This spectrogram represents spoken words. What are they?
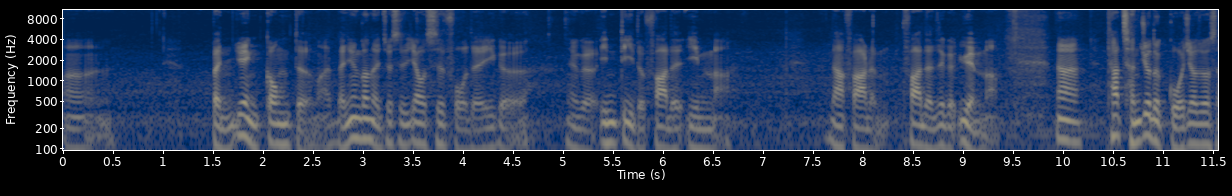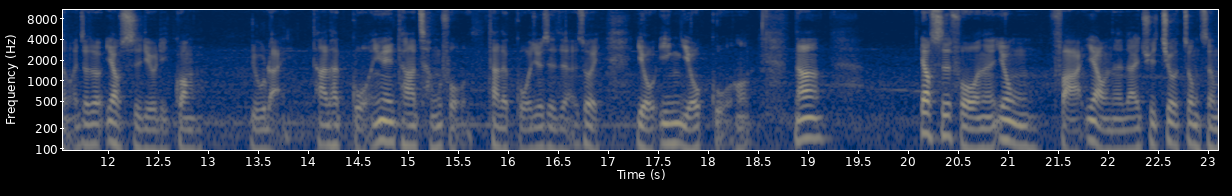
嗯、本愿功德嘛，本愿功德就是药师佛的一个那个因地的发的因嘛。那发了发的这个愿嘛，那他成就的果叫做什么？叫做药师琉璃光如来，他的果，因为他成佛，他的果就是这样，所以有因有果哈。那药师佛呢，用法药呢来去救众生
